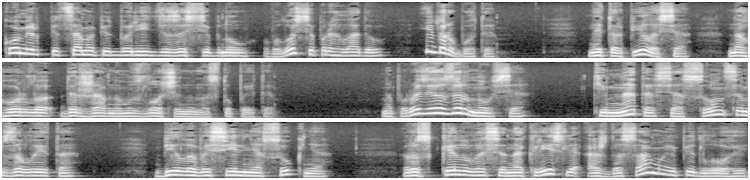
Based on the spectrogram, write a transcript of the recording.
комір під саме підборіддя застібнув, волосся пригладив і до роботи. Не терпілося на горло державному злочину наступити. На порозі озирнувся. Кімната вся сонцем залита, біла весільня сукня розкинулася на кріслі аж до самої підлоги,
